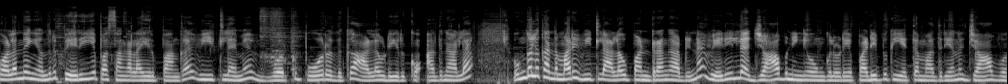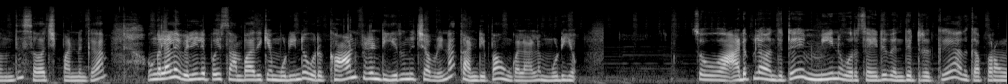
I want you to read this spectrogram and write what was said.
குழந்தைங்க வந்துட்டு பெரிய பசங்களாக இருப்பாங்க. வீட்டிலையுமே ஒர்க்கு போகிறதுக்கு அலௌடு இருக்கும். அதனால உங்களுக்கு அந்த மாதிரி வீட்டில் அலோவ் பண்ணுறாங்க அப்படின்னா வெளியில் ஜாப் நீங்கள் உங்களுடைய படிப்புக்கு ஏற்ற மாதிரியான ஜாப் வந்து சர்ச் பண்ணுங்கள் உங்களால் வெளியில் போய் சம்பாதிக்க முடியுன்ற ஒரு கான்ஃபிடென்ட் இருந்துச்சு அப்படின்னா கண்டிப்பாக உங்களால் முடியும். ஸோ அடுப்பில் வந்துட்டு மீன் ஒரு சைடு வெந்துட்டுருக்கு. அதுக்கப்புறம்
